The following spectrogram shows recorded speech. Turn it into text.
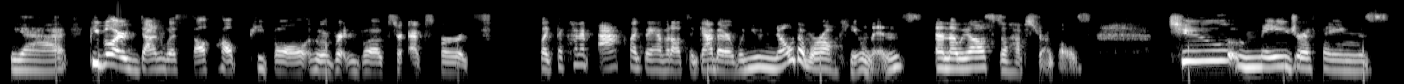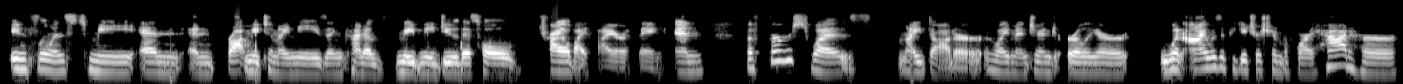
Yeah. People are done with self help people who have written books or experts. Like they kind of act like they have it all together when you know that we're all humans and that we all still have struggles two major things influenced me and and brought me to my knees and kind of made me do this whole trial by fire thing. And the first was my daughter, who I mentioned earlier. When I was a pediatrician before I had her,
